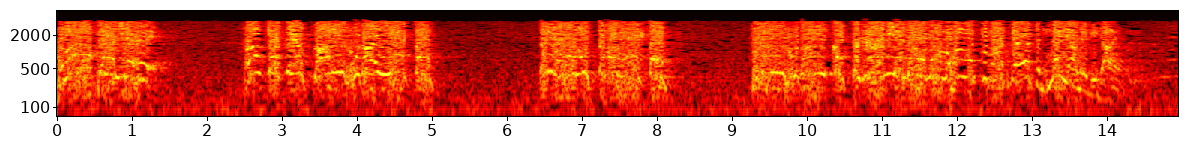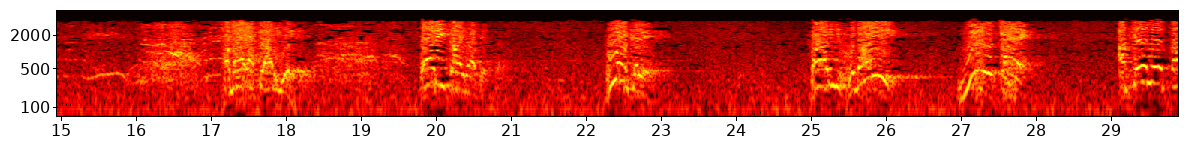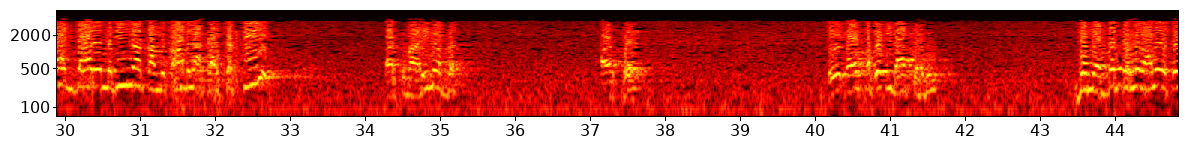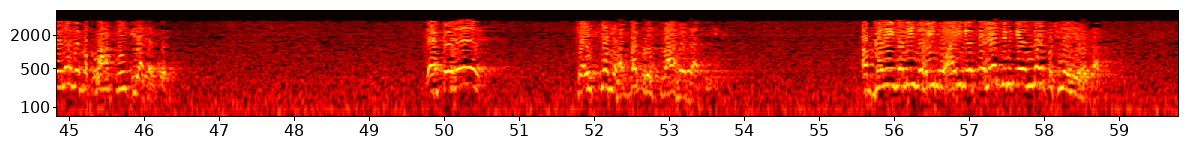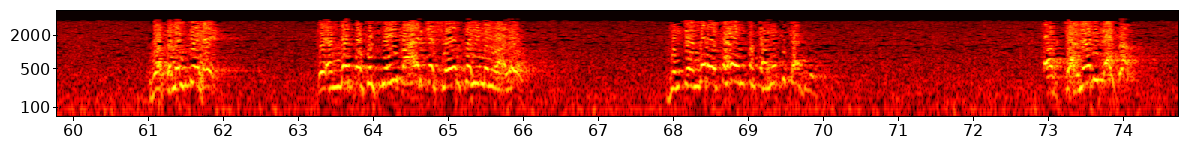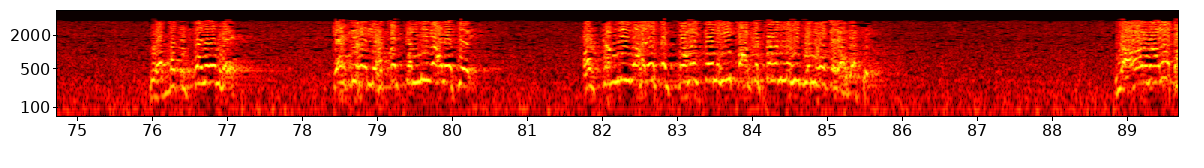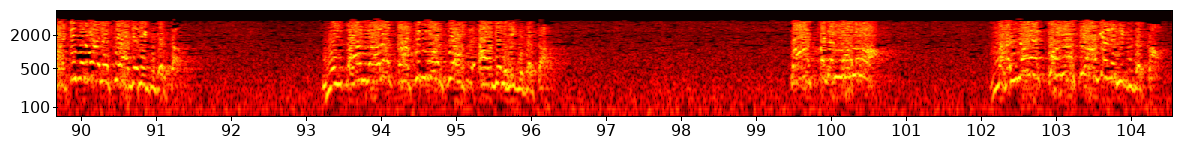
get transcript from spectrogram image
ہمارا پیار یہ ہے۔ ہم کہتے ہیں ساری خدائی ایک طرف۔ ایک طرف۔ ساری خدائی کو ٹکرا دیا جائے گا۔ محمد کی بات جو کہ نہیں آنے دی جائے۔ ہمارا پیار یہ ہے۔ ساری کائنات ہوا کرے۔ ساری خدائی مل کے اکیلے تاجدار مدینہ کا مقابلہ کر سکتی اور تمہاری محبت۔ اور پھر ایک اور پتے کی بات کہہ دوں۔ جو محبت کرنے والے ہوتے ہیں نا، وہ بکواس نہیں کیا کرتے۔ کہتے ہیں کہ اس سے محبت رسوا ہو جاتی ہے۔ اب گلی گلی وہی دعائی دیتے ہیں جن کے اندر کچھ نہیں ہوتا۔ وہ سمجھتے ہیں کہ اندر تو کچھ نہیں، باہر کے شور سے ہی منوا لو۔ جن کے اندر ہوتا ہے ان کو کہنے کی کیا ضرورت اور کہنا بھی کیسا؟ محبت اس کا نام ہے۔ کہتے ہیں محبت کملی والے سے اور کملی والے تک پہنچتے نہیں، پاکستان میں ہی گم ہو کے رہ جاتے لاہور والا گھاٹی دروازے سے آگے نہیں گزرتا۔ ملتان والا کافی مار سے آگے نہیں گزرتا۔ پاک پٹن والا محلہ کونا سے آگے نہیں گزرتا۔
